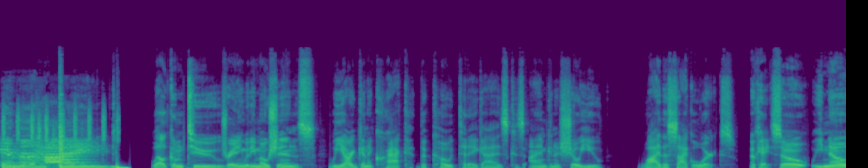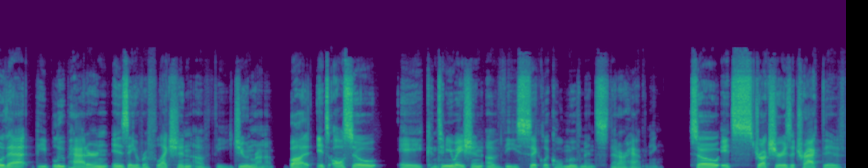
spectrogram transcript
in the height. Welcome to Trading with Emotions. We are gonna crack the code today, guys, because I'm gonna show you why the cycle works. Okay, so we know that the blue pattern is a reflection of the June run up, but it's also a continuation of the cyclical movements that are happening. So its structure is attractive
